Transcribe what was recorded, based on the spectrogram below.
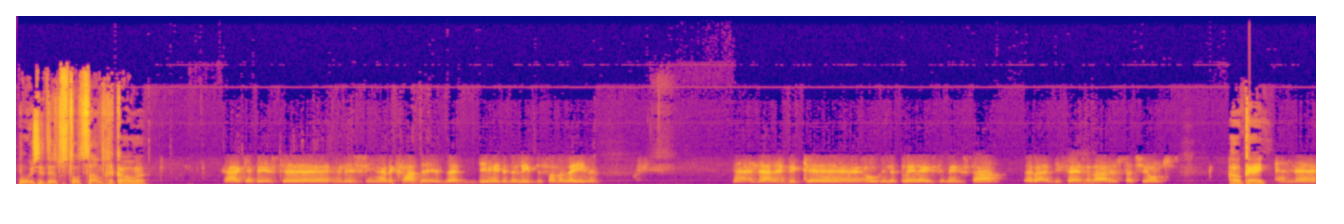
hoe is het tot stand gekomen? Ja, ik heb eerst, mijn eerste single heb ik gehad, eh, die heette De Liefde van mijn leven. Nou, en daar heb ik hoog in de playlisten mee gestaan. Ra- diverse radiostations. Oké, En eh,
